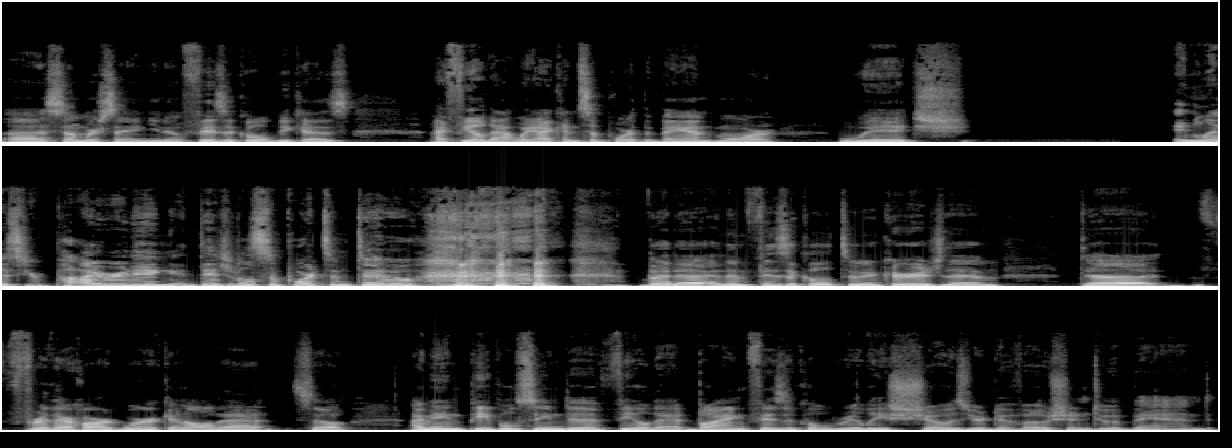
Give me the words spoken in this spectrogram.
Uh, some were saying, you know, physical because I feel that way I can support the band more, which, unless you're pirating, digital supports them too. but, uh, and then physical to encourage them to, for their hard work and all that. So, I mean, people seem to feel that buying physical really shows your devotion to a band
